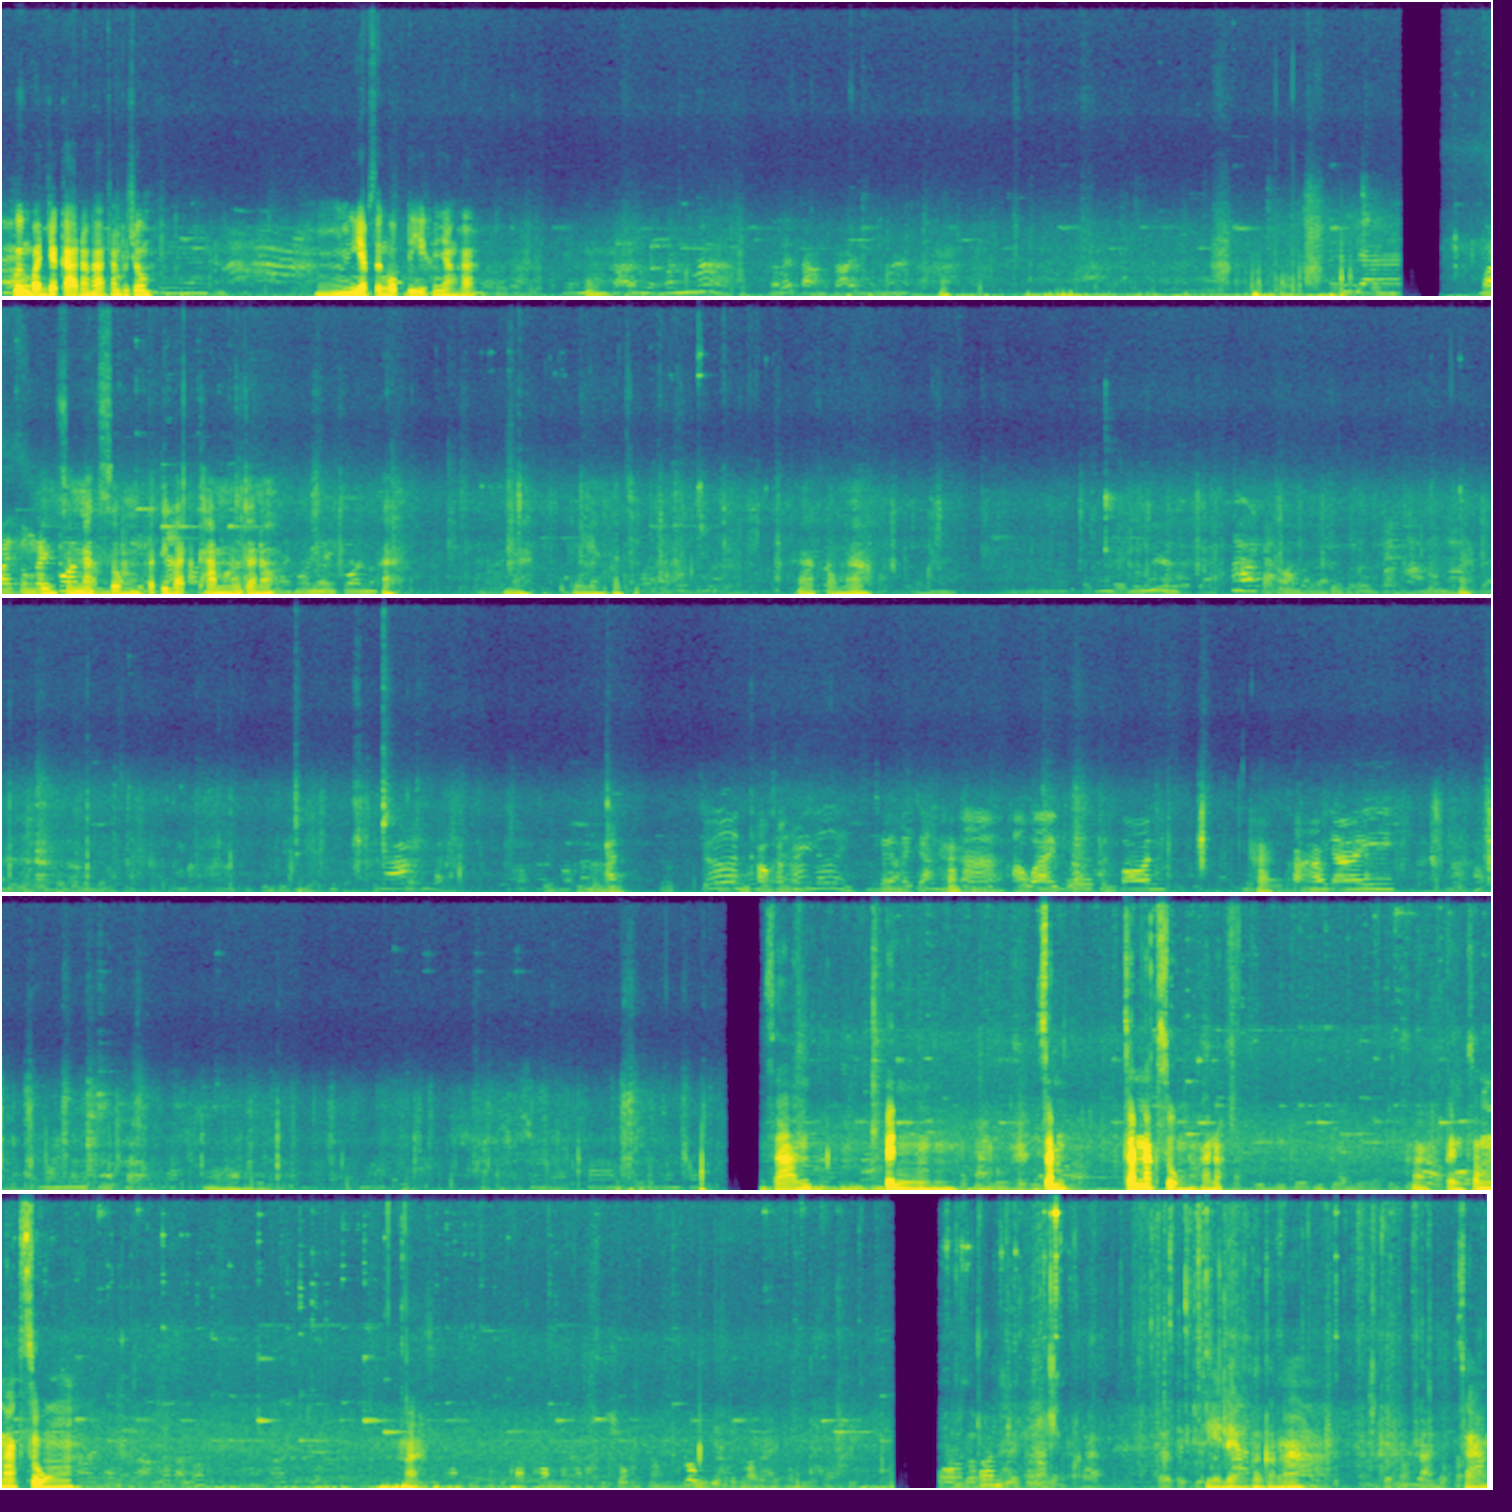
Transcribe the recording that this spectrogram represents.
เบิ่งบรรยากาศเนาะคะท่านผู้ชมเงียบสงบดีขึ้นยังค่ะอืม เป็นสำนักสงฆ์ปฏิบัติธรรมเนาะจ้ะเนาะค่ะมาเดี๋ยวแบ่งกันสิข้าเขามากะ เชิญเข้าข้างในเลย เชิญเลยจ้ะ ค่ะ อ่าเอาไหว้ปูขึ้นก้อน ค่ะ ปูขาวใหญ่ อ๋อศาลเป็นสำสำนักสงฆ์นะคะเนาะเป็นสำนักสงฆ์สีแดงเพิ่นก็มาสร้าง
